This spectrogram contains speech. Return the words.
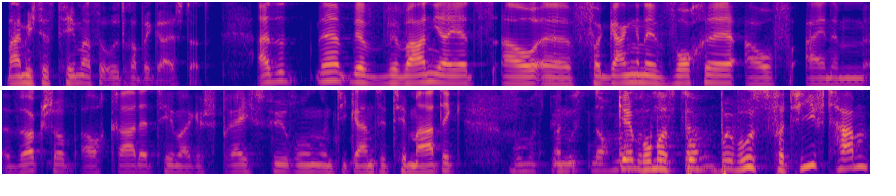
weil mich das Thema so ultra begeistert. Also, ja, ne, wir, wir waren ja jetzt auch äh, vergangene Woche auf einem Workshop, auch gerade Thema Gesprächsführung und die ganze Thematik. Wo wir es bewusst nochmal Wo wir es be bewusst vertieft haben.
